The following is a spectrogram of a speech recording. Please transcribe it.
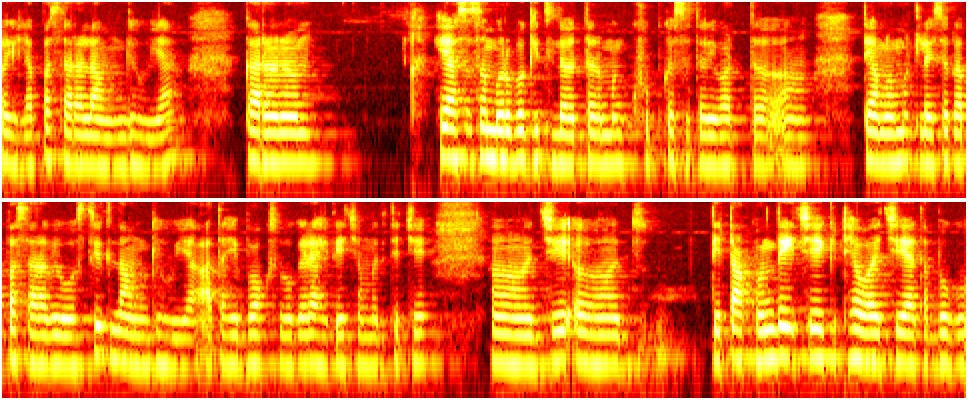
पहिला पसारा लावून घेऊया. कारण हे असं समोर बघितलं तर मग खूप कसं तरी वाटतं. त्यामुळे म्हटलं हे सगळा पसारा व्यवस्थित लावून घेऊया. आता हे बॉक्स वगैरे आहे त्याच्यामध्ये त्याचे जे ते टाकून द्यायचे की ठेवायचे आता बघू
